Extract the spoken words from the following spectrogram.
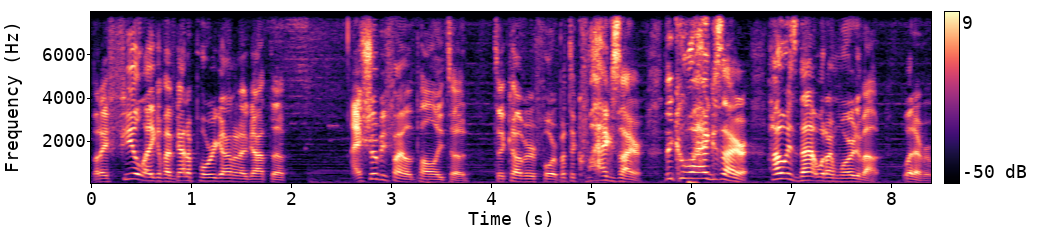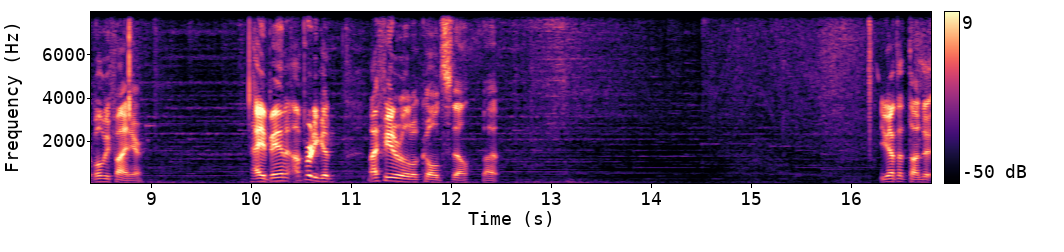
But I feel like if I've got a Porygon and I've got the... I should be fine with Politoed to cover for... But the Quagsire! The Quagsire! How is that what I'm worried about? Whatever, we'll be fine here. Hey, Ben, I'm pretty good. My feet are a little cold still, but... You got the Thunder...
